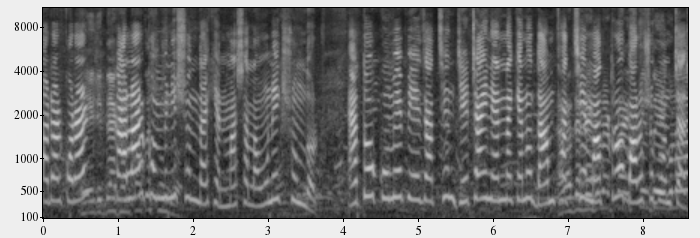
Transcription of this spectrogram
অর্ডার করার। কালার কম্বিনেশন দেখেন মাশাল্লাহ অনেক সুন্দর। এত কমে পেয়ে যাচ্ছেন যেটাই নেন না কেন দাম থাকছে মাত্র বারোশো পঞ্চাশ।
